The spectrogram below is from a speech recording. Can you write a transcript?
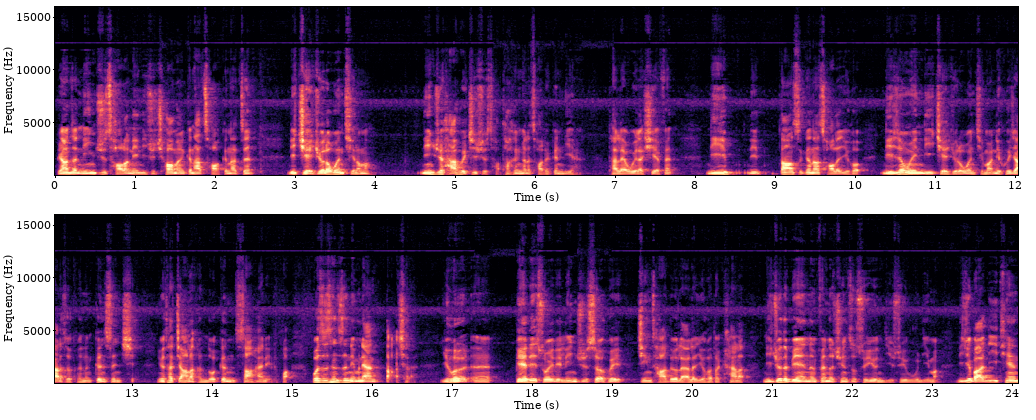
比方说邻居吵了你，你去敲门跟他吵，跟他争，你解决了问题了吗？邻居还会继续吵，他很可能吵得更厉害，他来为了泄愤。你你当时跟他吵了以后，你认为你解决了问题吗？你回家的时候可能更生气，因为他讲了很多更伤害你的话，或者甚至你们俩打起来以后，嗯，别的所有的邻居、社会、警察都来了以后，他看了，你觉得别人能分得清楚谁有理谁无理吗？你就把一天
